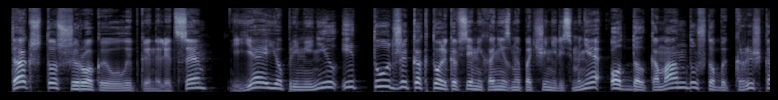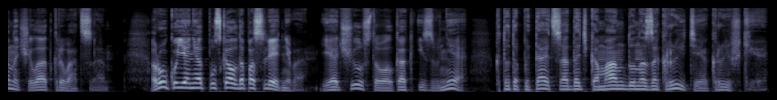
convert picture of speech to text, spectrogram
Так что с широкой улыбкой на лице я ее применил и тут же, как только все механизмы подчинились мне, отдал команду, чтобы крышка начала открываться. Руку я не отпускал до последнего. Я чувствовал, как извне кто-то пытается отдать команду на закрытие крышки,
